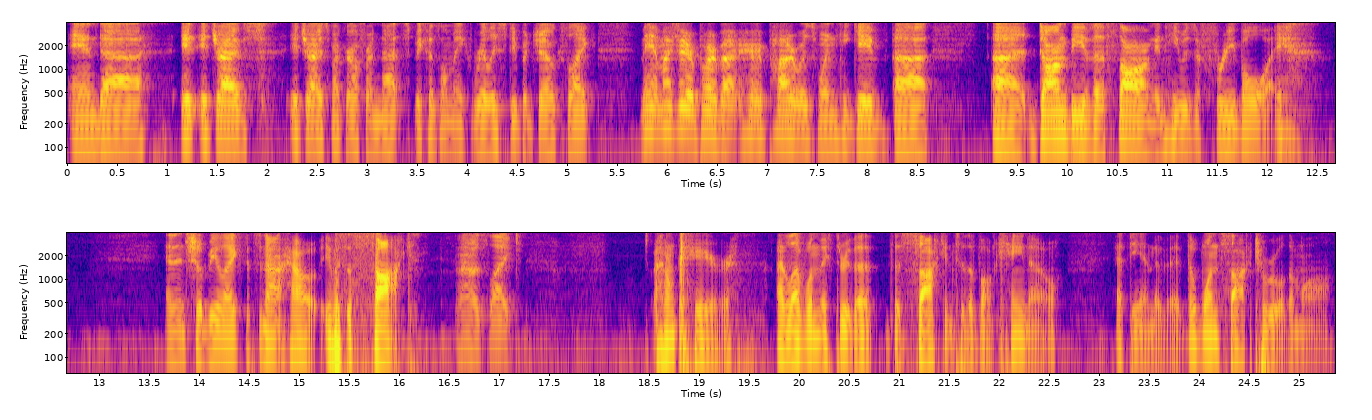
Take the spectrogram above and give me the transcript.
and uh it, it drives it drives my girlfriend nuts because I'll make really stupid jokes like, man, my favorite part about Harry Potter was when he gave uh uh Dobby the thong and he was a free boy. and then she'll be like, "That's not how it was a sock," and I was like, "I don't care." I love when they threw the the sock into the volcano at the end of it, the one sock to rule them all,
